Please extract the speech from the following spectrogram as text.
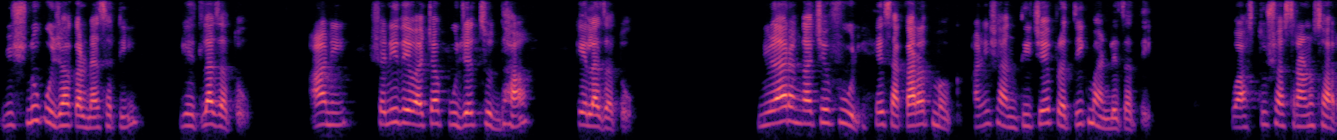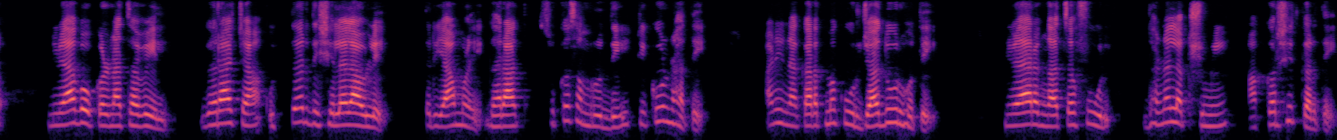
विष्णू पूजा करण्यासाठी घेतला जातो आणि शनिदेवाच्या पूजेत सुद्धा केला जातो. निळ्या रंगाचे फूल हे सकारात्मक आणि शांतीचे प्रतीक मानले जाते. वास्तुशास्त्रानुसार निळ्या गोकर्णाचा वेल घराच्या उत्तर दिशेला लावले तर यामुळे घरात सुख समृद्धी टिकून राहते आणि नकारात्मक ऊर्जा दूर होते. निळ्या रंगाचं फूल धनलक्ष्मी आकर्षित करते.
